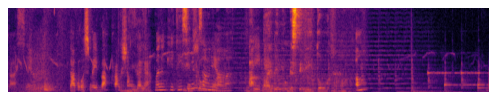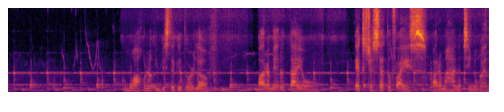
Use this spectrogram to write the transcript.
Taas niya. Tapos may backpack siyang dala. Manang Kitty, sino Yung kasama ni. Mama? Villain. investigator. Ang? Kumuha ako ng investigador, love. Para meron tayong extra set of eyes para mahanap si Noel.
